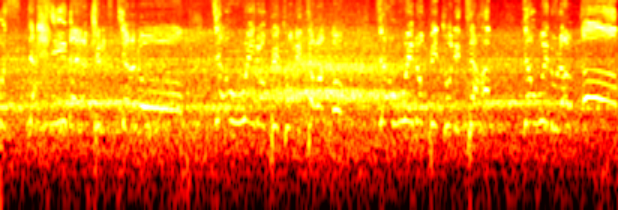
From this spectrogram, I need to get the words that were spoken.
مستحيل يا كريستيانو دونوا بدون توقف دونوا بدون تعب دونوا الأرقام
